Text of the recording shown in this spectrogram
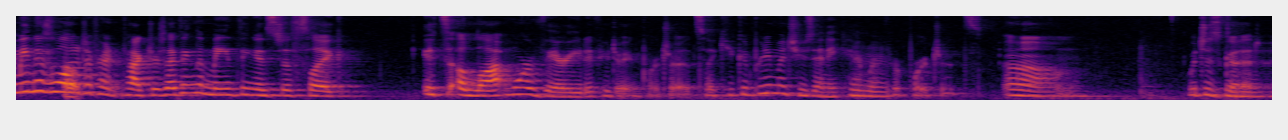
I mean, there's a lot of Oh. different factors. I think the main thing is just like it's a lot more varied if you're doing portraits. Like you can pretty much use any camera Mhm. for portraits, um, which is good. Mhm.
